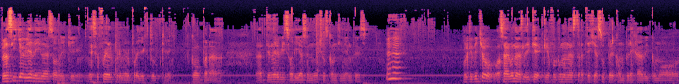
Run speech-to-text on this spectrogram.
pero sí, yo había leído eso de que ese fue el primer proyecto que, como para tener visorías en muchos continentes. Ujú. Porque de hecho, o sea, alguna vez leí que, que fue como una estrategia súper compleja de como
